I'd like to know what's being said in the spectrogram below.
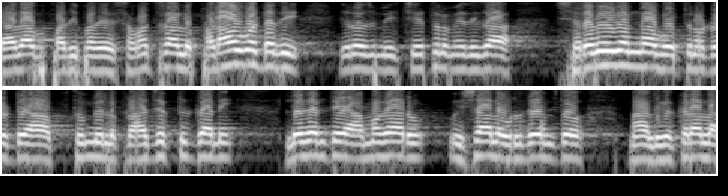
దాదాపు పది పదిహేను సంవత్సరాలు పడావబడ్డది. ఈరోజు మీ చేతుల మీదుగా శరవేగంగా పోతున్నటువంటి ఆ తొమ్మిది ప్రాజెక్టుకు కానీ లేదంటే అమ్మగారు విశాల హృదయంతో నాలుగు ఎకరాల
